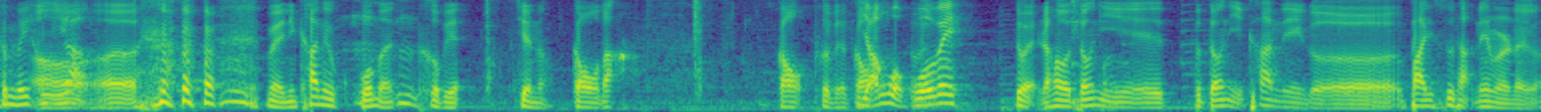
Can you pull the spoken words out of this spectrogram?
跟没出一样。呃，没，你看那个国门特别建的高大，高特别高，扬我国威，对，然后等你等等你看那个巴基斯坦那边那个，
